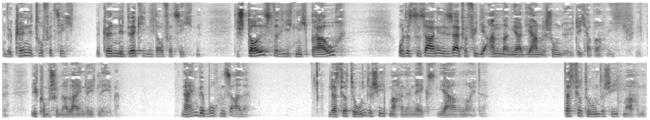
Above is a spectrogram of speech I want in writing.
Und wir können nicht darauf verzichten. Wir können nicht wirklich nicht darauf verzichten. Der Stolz, dass ich nicht brauche, oder zu sagen, es ist einfach für die anderen, ja, die haben das schon nötig, aber ich, ich, ich komme schon allein durch Leben. Nein, wir brauchen es alle. Und das wird den Unterschied machen in den nächsten Jahren, Leute. Das wird den Unterschied machen,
